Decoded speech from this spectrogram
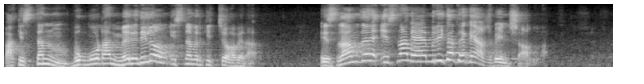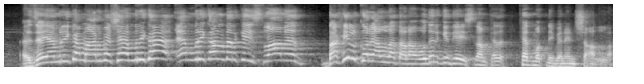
পাকিস্তান গোটা মেরে দিলেও ইসলামের কিচ্ছু হবে না। ইসলাম যে ইসলাম আমেরিকা থেকে আসবে ইনশাআল্লাহ। যে আমেরিকা মারবে, সে আমেরিকা, আমেরিকানদেরকে ইসলামে দাখিল করে আল্লাহ তালা ওদেরকে দিয়ে ইসলাম খেদমত নেবেন ইনশাআল্লাহ।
